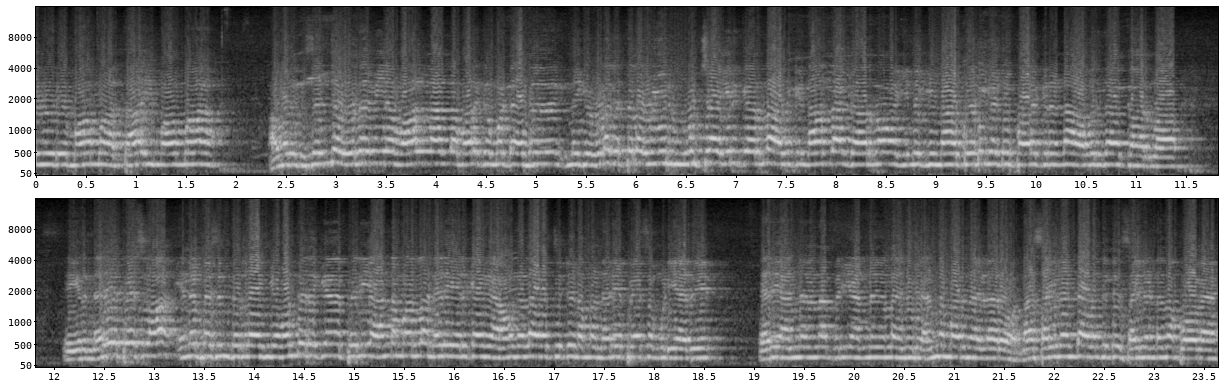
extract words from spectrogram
என்னுடைய மாமா தாய் மாமா அவருக்கு செஞ்ச உதவிய வாழ்நாள்ல மறக்க மாட்டாரு. இன்னைக்கு உலகத்துல உயிர் மூச்சா இருக்காருன்னா அதுக்கு நான் தான் காரணம். இன்னைக்கு நான் கொடி கட்டி பறக்கிறேன்னா அவர் தான் காரணம். இது நிறைய பேசலாம். என்ன பேசன்னு தெரியல. இங்க வந்து இருக்க பெரிய அண்ணன் மாதிரிலாம் நிறைய இருக்காங்க. அவங்க எல்லாம் வச்சுட்டு நம்ம நிறைய பேச முடியாது. நிறைய அண்ணன் பெரிய அண்ணங்கள்லாம் என்னுடைய அண்ணன் மாதிரி தான் எல்லாரும். நான் சைலண்டா வந்துட்டு சைலண்டா தான் போவேன்.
